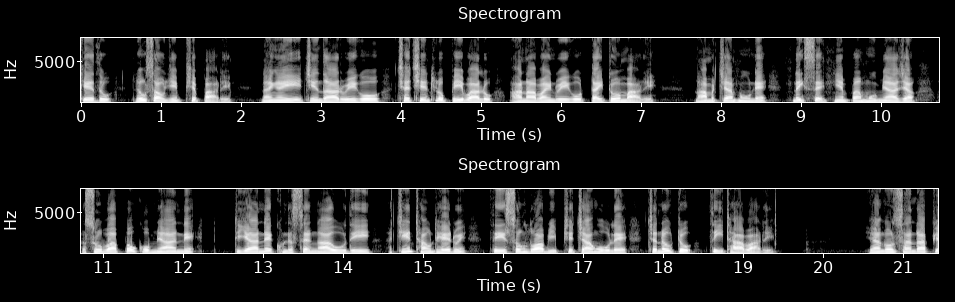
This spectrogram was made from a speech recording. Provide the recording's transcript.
ကဲ့သို့ လှုံ့ဆော်ခြင်းဖြစ်ပါတယ်။နိုင်ငံရေးအကျဉ်းသားတွေကိုချက်ချင်းလွှတ်ပေးပါလို့အာဏာပိုင်တွေကိုတိုက်တွန်းပါတယ်။နာမကျန်းမှုနဲ့နှိပ်စက်ညှဉ်းပန်းမှုများကြောင့်အဆိုပါပုဂ္ဂိုလ်များနဲ့185ဦးသည်အကျဉ်းထောင်ထဲတွင်သေဆုံးသွားပြီဖြစ်ကြောင်းကိုလည်းကျွန်ုပ်တို့သိထားပါတယ်။ရန်ကုန်စန္ဒပြ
